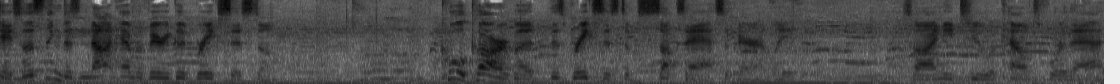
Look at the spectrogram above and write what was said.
Okay, so this thing does not have a very good brake system. Cool car, but this brake system sucks ass apparently. So I need to account for that.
